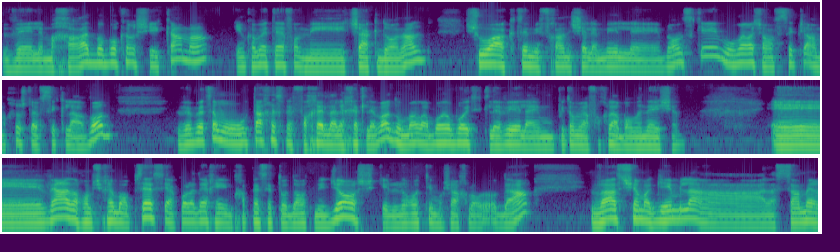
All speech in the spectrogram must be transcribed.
ולמחרת בבוקר שהיא קמה, היא מקבלת טלפון מצ'אק דונלד, שהוא הקצין מבחן של אמיל אה, בלונסקי, והוא אומר לה שהמכשיר שלו הפסיק לעבוד, ובעצם הוא תכלס מפחד ללכת לבד, הוא אומר לה בואי בואי תתלווי אליי אם הוא פתאום יהפוך ל Abomination. אה, ואז אנחנו ממשיכים באובססיה, כל הדרך היא מחפשת הודעות מג'וש, כאילו לראות אם הוא שלח לו הודעה. ואז כשמגיעים ל Summer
